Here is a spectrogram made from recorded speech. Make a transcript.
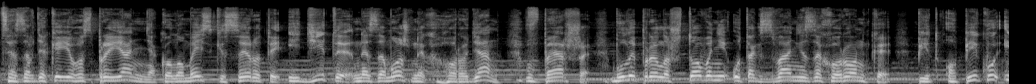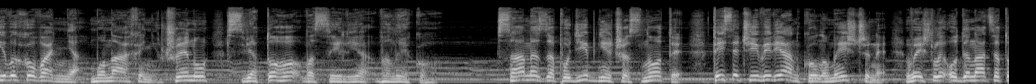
Це завдяки його сприяння коломийські сироти і діти незаможних городян вперше були прилаштовані у так звані захоронки під опіку і виховання монахинь чину святого Василія Великого. Саме за подібні чесноти тисячі вірян Коломийщини вийшли 11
